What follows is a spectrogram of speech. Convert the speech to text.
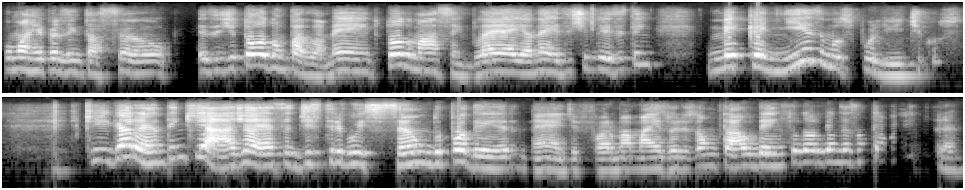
uma representação, existe todo um parlamento, toda uma assembleia, né? Existe, existem mecanismos políticos que garantem que haja essa distribuição do poder, né, de forma mais horizontal dentro da organização trabalhadora.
